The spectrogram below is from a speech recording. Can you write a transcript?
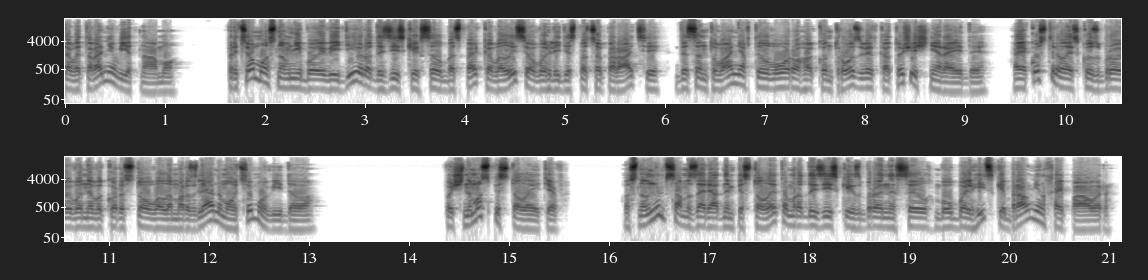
та ветеранів В'єтнаму. При цьому основні бойові дії родезійських сил безпеки велися у вигляді спецоперацій, десантування в тил ворога, контрозвідка, точечні рейди. А яку стрілецьку зброю вони використовували ми розглянемо у цьому відео. Почнемо з пістолетів. Основним самозарядним пістолетом родезійських збройних сил був бельгійський Браунінг Хайпауер.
